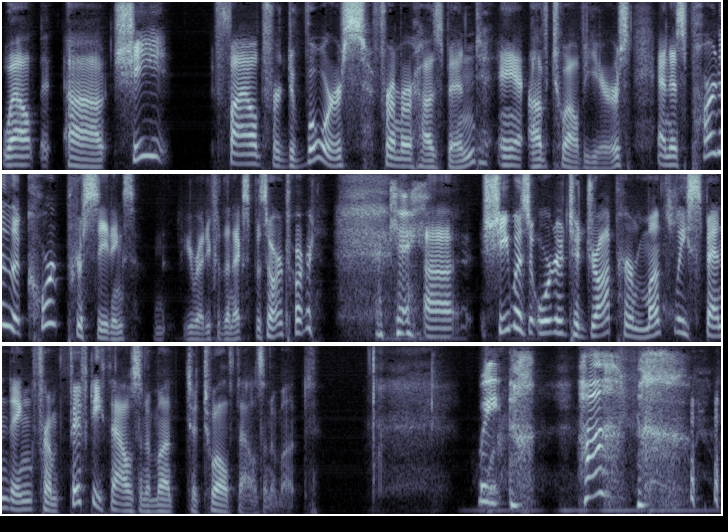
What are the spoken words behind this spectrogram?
Well, uh, she filed for divorce from her husband of 12 years. And as part of the court proceedings, you ready for the next bizarre part? okay. Uh, she was ordered to drop her monthly spending from 50000 a month to 12000 a month. Wait. Huh?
